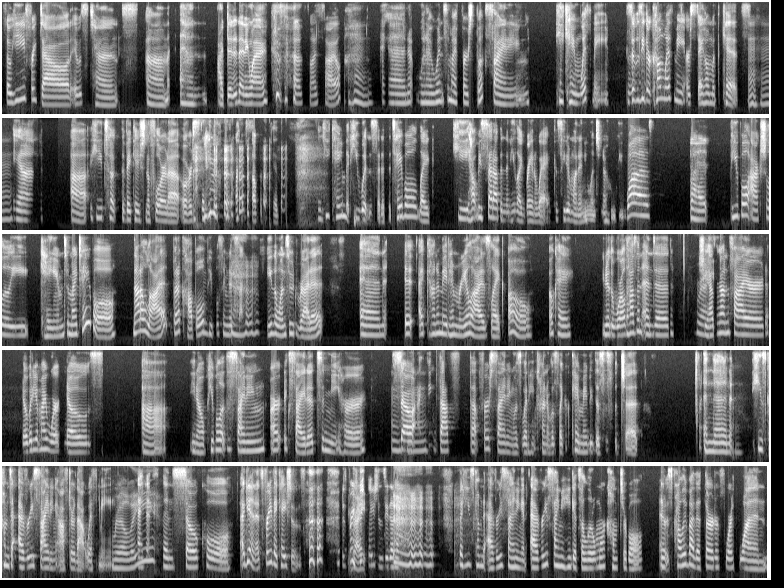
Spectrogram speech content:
so he freaked out it was tense um, and i did it anyway because that's my style Mhm. And when I went to my first book signing, he came with me because it was either come with me or stay home with the kids. Mhm. And uh, he took the vacation to Florida over staying by himself with the kids. And he came, but he wouldn't sit at the table. Like he helped me set up and then he like ran away because he didn't want anyone to know who he was. But people actually came to my table. Not a lot, but a couple. People seemed excited me, the ones who'd read it. And it I kind of made him realize like, oh, okay. You know, the world hasn't ended. She hasn't gotten fired. Nobody at my work knows. Uh, you know, people at the signing are excited to meet her. So I Mhm. think that's that first signing was when he kind of was like, okay, maybe this is legit. And then he's come to every signing after that with me. Really? And it's been so cool. Again, it's free vacations. it's free Right. vacations. He doesn't, but he's come to every signing, and every signing he gets a little more comfortable. And it was probably by the third or fourth one,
